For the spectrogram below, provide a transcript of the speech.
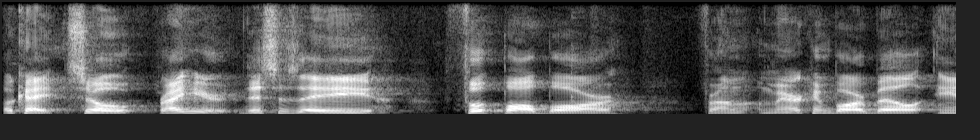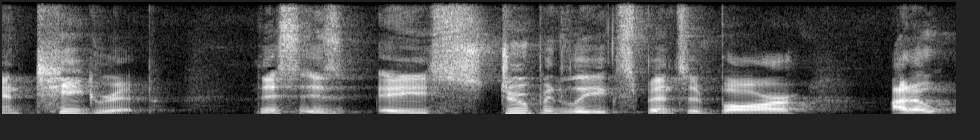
Okay, so right here, this is a football bar from American Barbell and T-Grip. This is a stupidly expensive bar. I don't,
